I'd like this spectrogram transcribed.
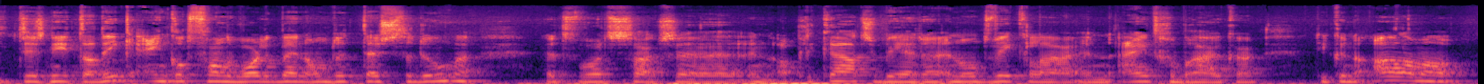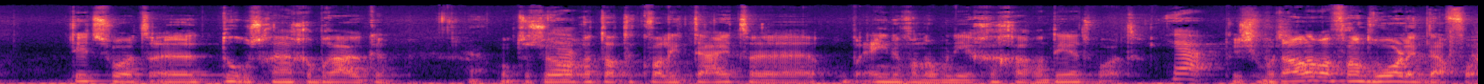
het is niet dat ik enkel verantwoordelijk ben om de test te doen, maar het wordt straks eh, een applicatiebeheerder, een ontwikkelaar, een eindgebruiker. Die kunnen allemaal dit soort eh, tools gaan gebruiken. Om te zorgen Ja. dat de kwaliteit eh, op een of andere manier gegarandeerd wordt. Ja, Dus je wordt allemaal verantwoordelijk daarvoor.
